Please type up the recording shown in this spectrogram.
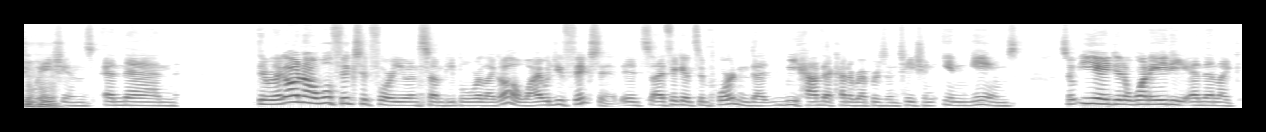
Mm-hmm. situations. And then they were like, "Oh no, we'll fix it for you." And some people were like, "Oh, why would you fix it?" It's I think it's important that we have that kind of representation in games. So EA did a 180 and then like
